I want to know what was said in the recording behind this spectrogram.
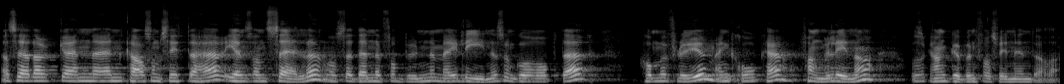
Her ser dere en, en, kar som sitter her i en sånn sele. og så er Den forbundet med ei line som går opp der. Kommer flyet med en krok her, fanger lina, og så kan gubben forsvinne inn døra.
